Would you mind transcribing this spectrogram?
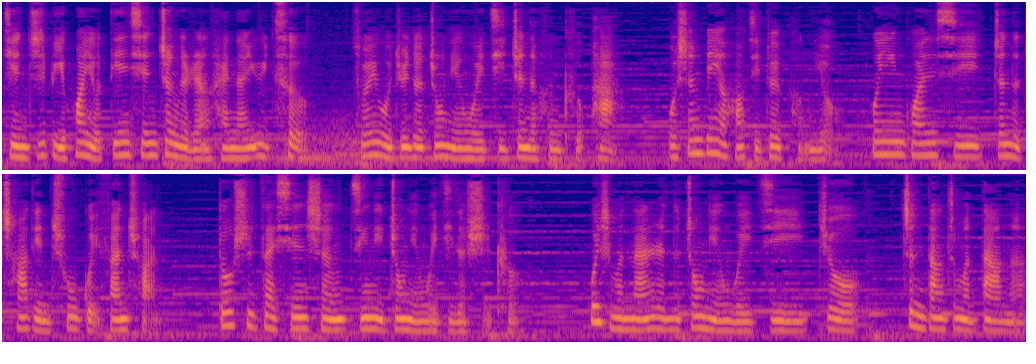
简直比患有癫痫症的人还难预测。所以我觉得中年危机真的很可怕。我身边有好几对朋友，婚姻关系真的差点出轨翻船，都是在先生经历中年危机的时刻。为什么男人的中年危机就震荡这么大呢？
